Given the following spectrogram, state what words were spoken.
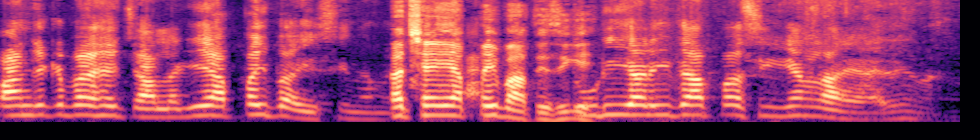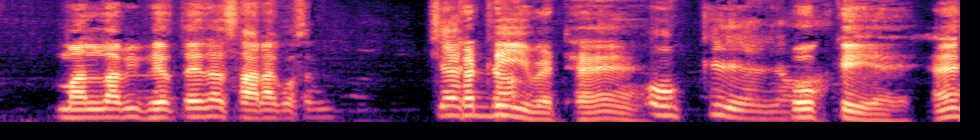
ਪੰਜ ਕੁ ਪੈਸੇ ਚੱਲ ਗਏ ਆਪਾਂ ਹੀ ਪਾਈ ਸੀ ਨਵੇਂ। ਅੱਛਾ ਇਹ ਆਪਾਂ ਹੀ ਬਾਤੇ ਸੀਗੇ। ਤੂੜੀ ਵਾਲੀ ਦਾ ਆਪਾਂ ਸੀਜ਼ਨ ਲਾਇਆ ਇਹਦੇ ਨਾਲ। ਮੰਨ ਲਾ ਵੀ ਫਿਰ ਤਾਂ ਇਹਦਾ ਸਾਰਾ ਕੁਝ ਚੈੱਕ। ਕੱਢੀ ਬੈਠਾ ਹੈ। ਓਕੇ ਹੈ ਜਮਾ। ਓਕੇ ਹੈ ਹੈ?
